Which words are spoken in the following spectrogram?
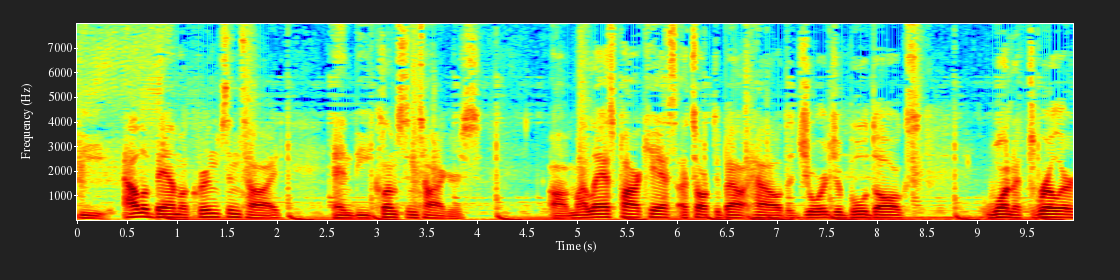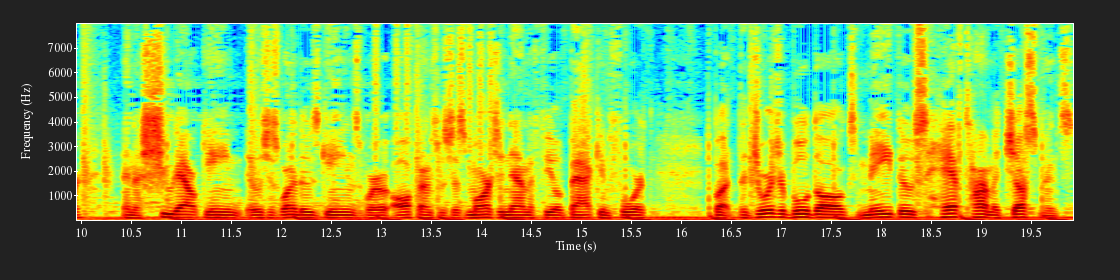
the Alabama Crimson Tide and the Clemson Tigers. Uh, my last podcast, I talked about how the Georgia Bulldogs won a thriller and a shootout game. It was just one of those games where offense was just marching down the field back and forth. But the Georgia Bulldogs made those halftime adjustments,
